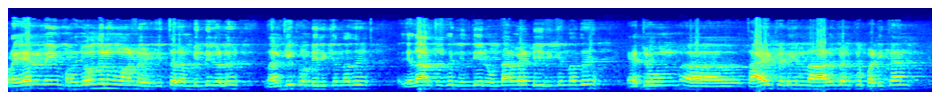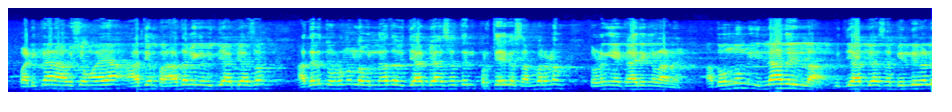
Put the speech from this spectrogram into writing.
പ്രേരണയും പ്രചോദനവുമാണ് ഇത്തരം ബില്ലുകൾ നൽകിക്കൊണ്ടിരിക്കുന്നത്. യഥാർത്ഥത്തിൽ ഇന്ത്യയിൽ ഉണ്ടാവേണ്ടിയിരിക്കുന്നത് ഏറ്റവും താഴെക്കിടയിലുള്ള ആളുകൾക്ക് പഠിക്കാൻ പഠിക്കാൻ ആവശ്യമായ ആദ്യം പ്രാഥമിക വിദ്യാഭ്യാസം അതിനെ തുടർന്നുള്ള ഉന്നത വിദ്യാഭ്യാസത്തിൽ പ്രത്യേക സംവരണം തുടങ്ങിയ കാര്യങ്ങളാണ്. അതൊന്നും ഇല്ലാതെയുള്ള വിദ്യാഭ്യാസ ബില്ലുകൾ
